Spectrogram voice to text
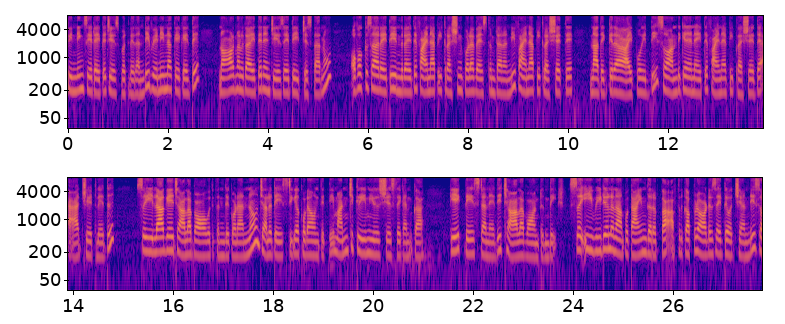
ఫిన్నింగ్ సెట్ అయితే చేసుకోవట్లేదండి. వెనీలా కేక్ అయితే నార్మల్గా అయితే నేను చేసి అయితే ఇచ్చేస్తాను. ఒక్కొక్కసారి అయితే ఇందులో అయితే పైనాపిల్ క్రష్ని కూడా వేస్తుంటానండి. పైనాపిల్ క్రష్ అయితే నా దగ్గర అయిపోయిద్ది. సో అందుకే నేనైతే పైనాపిల్ క్రష్ అయితే యాడ్ చేయట్లేదు. సో ఇలాగే చాలా బాగుంటుంది కూడాను. చాలా టేస్టీగా కూడా ఉంటుంది. మంచి క్రీమ్ యూజ్ చేస్తే కనుక కేక్ టేస్ట్ అనేది చాలా బాగుంటుంది. సో ఈ వీడియోలో నాకు టైం దొరక్క అప్పటికప్పుడు ఆర్డర్స్ అయితే వచ్చాయండి. సో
